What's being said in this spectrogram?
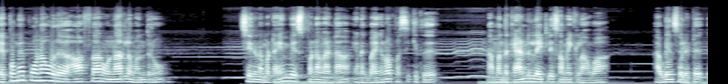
எப்போவுமே போனால் ஒரு ஆஃப் அன் ஹவர் ஒன் ஹவரில் வந்துடும் சரி நம்ம டைம் வேஸ்ட் பண்ண வேண்டாம். எனக்கு பயங்கரமாக பசிக்குது. நம்ம அந்த கேண்டில் லைட்லேயே சமைக்கலாம் வா. அப்படின்னு சொல்லிட்டு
